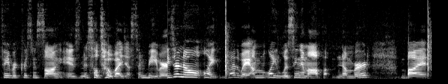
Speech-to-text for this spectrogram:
favorite Christmas song is Mistletoe by Justin Bieber. These are no, like, by the way, I'm like listing them off numbered, but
